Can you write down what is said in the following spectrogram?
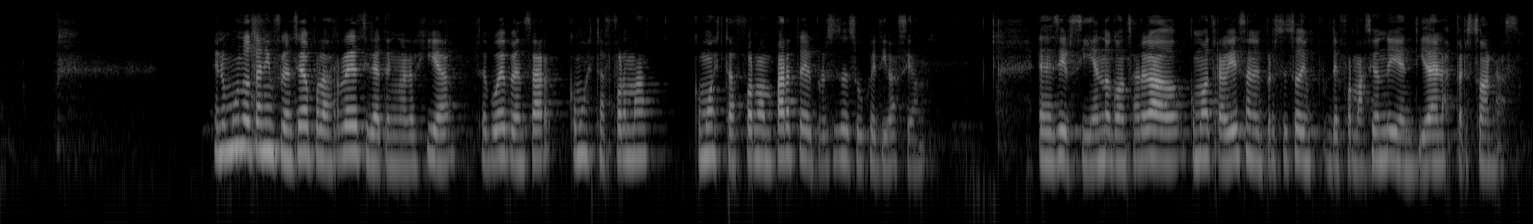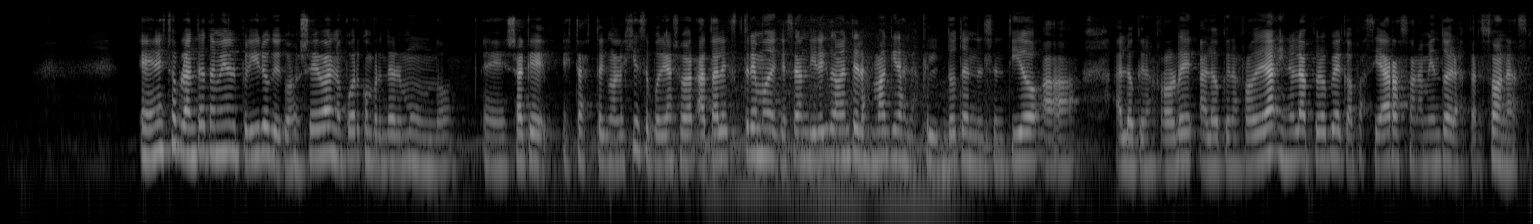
En un mundo tan influenciado por las redes y la tecnología, se puede pensar cómo estas, formas, cómo estas forman parte del proceso de subjetivación es decir, siguiendo con Salgado, cómo atraviesan el proceso de, formación de identidad en las personas. En esto plantea también el peligro que conlleva el no poder comprender el mundo, eh, ya que estas tecnologías se podrían llevar a tal extremo de que sean directamente las máquinas las que doten del sentido a, lo que nos rodea, a lo que nos rodea y no la propia capacidad de razonamiento de las personas.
